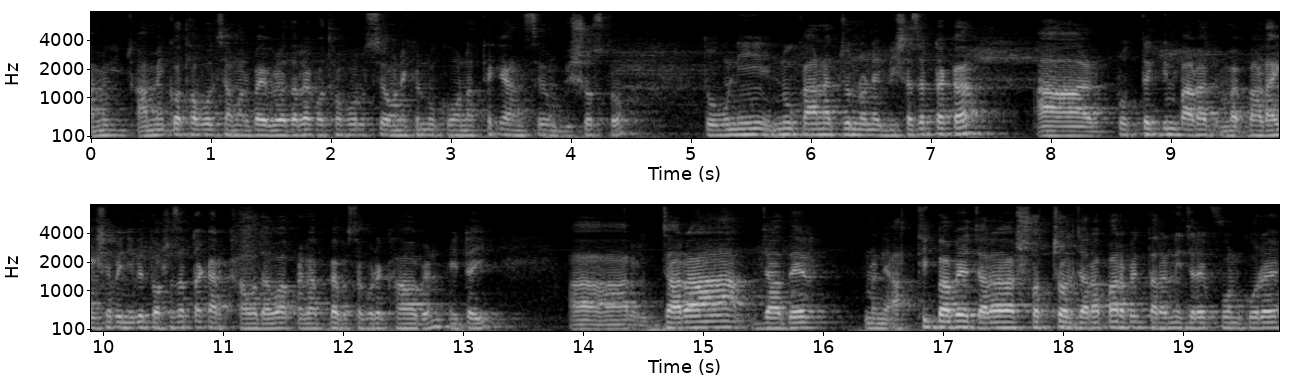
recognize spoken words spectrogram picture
আমি আমি কথা বলছি, আমার ভাই ব্রাদাররা কথা বলছে, অনেকে নৌকা ওনার থেকে আনছে বিশ্বস্ত। তো উনি নৌকা আনার জন্য নেয় বিশ হাজার টাকা। আর প্রত্যেক দিন ভাড়া ভাড়া হিসাবে নেবে দশ হাজার টাকা, আর খাওয়া দাওয়া আপনারা ব্যবস্থা করে খাওয়াবেন, এটাই। আর যারা, যাদের মানে আর্থিকভাবে যারা সচ্ছল, যারা পারবেন, তারা নিজেরাই ফোন করে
